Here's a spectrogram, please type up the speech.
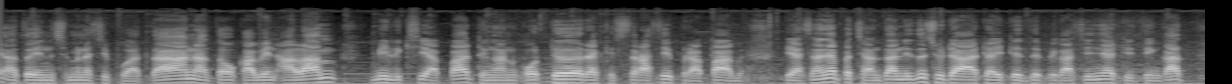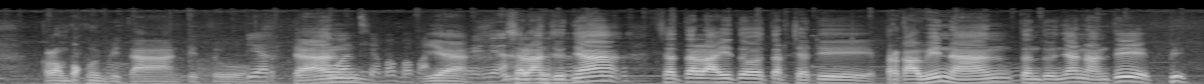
atau inseminasi buatan atau kawin alam milik siapa dengan kode registrasi berapa. Biasanya pejantan itu sudah ada identifikasinya di tingkat kelompok pembibitan gitu. Biar Dan siapa ya, kayaknya. selanjutnya setelah itu terjadi perkawinan, tentunya nanti bi-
